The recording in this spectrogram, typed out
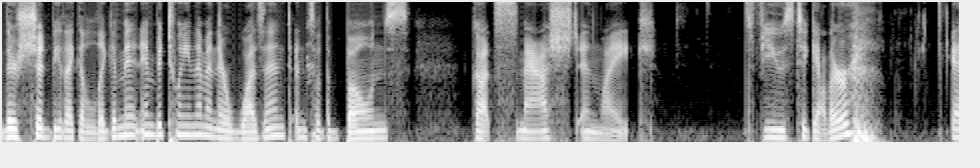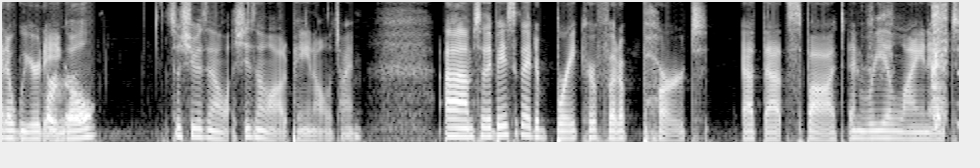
there should be like a ligament in between them, and there wasn't, and so the bones got smashed and like fused together at a weird Poor angle. girl. So she was in a lot, she's in a lot of pain all the time. Um, so they basically had to break her foot apart at that spot and realign it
